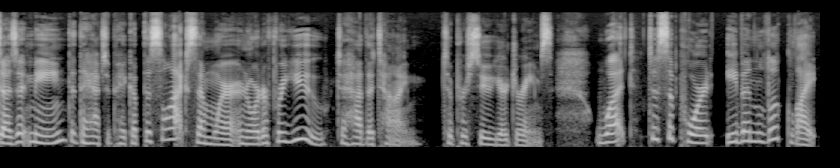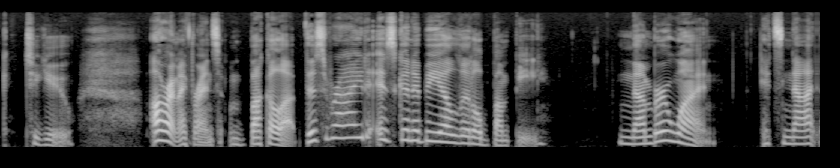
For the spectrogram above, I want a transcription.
Does it mean that they have to pick up the slack somewhere in order for you to have the time to pursue your dreams? What does support even look like to you? All right, my friends, buckle up. This ride is going to be a little bumpy. Number one, it's not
